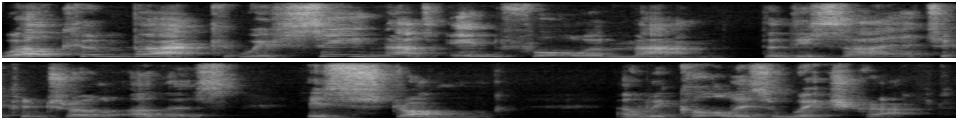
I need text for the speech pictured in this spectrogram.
Welcome back. We've seen that in fallen man, the desire to control others is strong, and we call this witchcraft.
